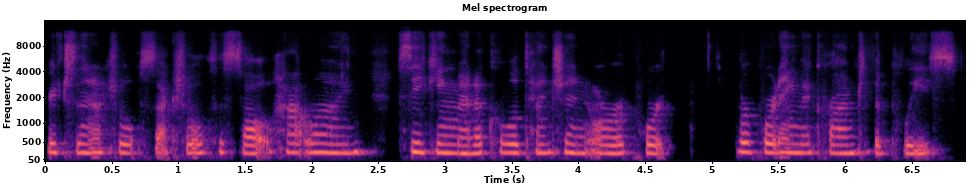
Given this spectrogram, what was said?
reach the National Sexual Assault Hotline, seeking medical attention, or report reporting the crime to the police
